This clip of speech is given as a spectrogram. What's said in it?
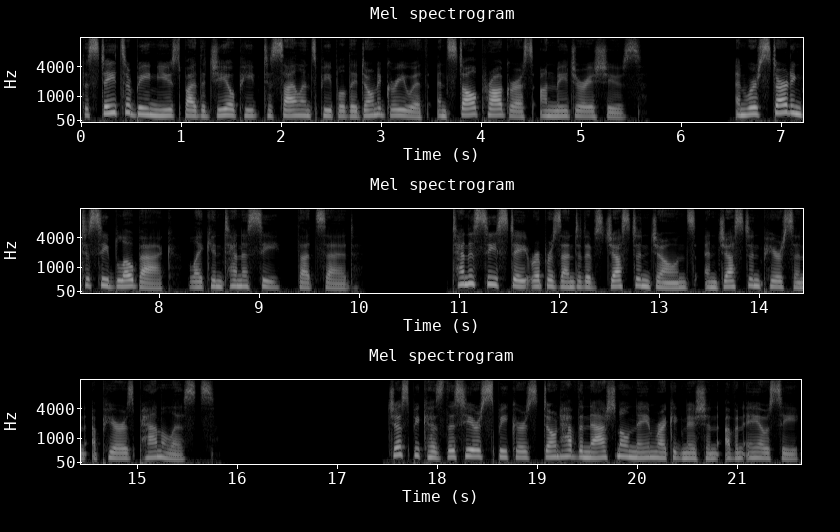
The states are being used by the GOP to silence people they don't agree with and stall progress on major issues. And we're starting to see blowback, like in Tennessee, Thutt said. Tennessee State Representatives Justin Jones and Justin Pearson appear as panelists. Just because this year's speakers don't have the national name recognition of an AOC,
